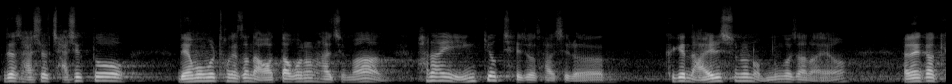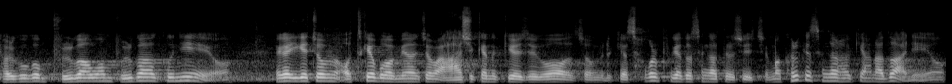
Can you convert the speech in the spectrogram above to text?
근데 사실 자식도 내 몸을 통해서 나왔다고는 하지만 하나의 인격체죠, 사실은. 그게 나일 수는 없는 거잖아요. 그러니까 결국은 불가원 불가근이에요. 그러니까 이게 좀 어떻게 보면 좀 아쉽게 느껴지고 좀 이렇게 서글프게도 생각될 수 있지만 그렇게 생각할 게 하나도 아니에요.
